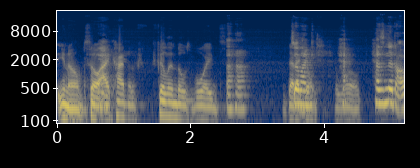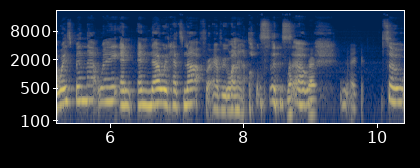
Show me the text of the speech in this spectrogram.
you know, so I kind of fill in those voids Uh huh. that so, I like, don't the world. Hasn't it always been that way? And and no, it has not for everyone else. And so, right, right. so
